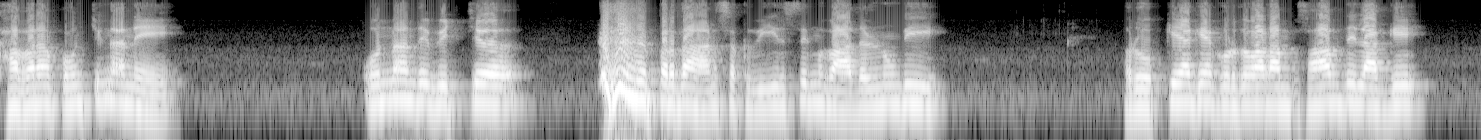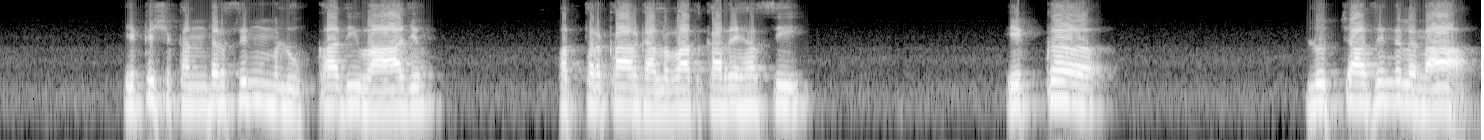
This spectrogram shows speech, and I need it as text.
ਖਬਰਾਂ ਪਹੁੰਚੀਆਂ ਨੇ। ਉਹਨਾਂ ਦੇ ਵਿੱਚ ਪ੍ਰਧਾਨ ਸੁਖਵੀਰ ਸਿੰਘ ਬਾਦਲ ਨੂੰ ਵੀ ਰੋਕਿਆ ਗਿਆ ਗੁਰਦੁਆਰਾ ਅੰਬ ਸਾਹਿਬ ਦੇ ਲਾਗੇ। ਇੱਕ ਸਿਕੰਦਰ ਸਿੰਘ ਮਲੂਕਾ ਦੀ ਆਵਾਜ਼ ਪੱਤਰਕਾਰ ਗੱਲਬਾਤ ਕਰ ਰਿਹਾ ਸੀ। ਇੱਕ ਲੁੱਚਾ ਸਿੰਘ ਲੰਗਾ,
